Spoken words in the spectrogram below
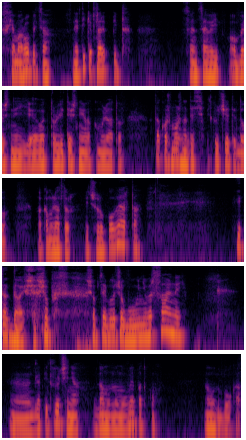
схема робиться не тільки під свинцевий обичний електролітичний акумулятор, а також можна десь підключити до акумулятор від шуруповерта і так далі. Щоб, щоб цей блочок був універсальний е, для підключення в даному випадку ноутбука.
